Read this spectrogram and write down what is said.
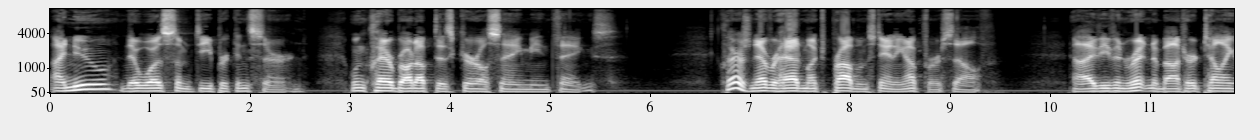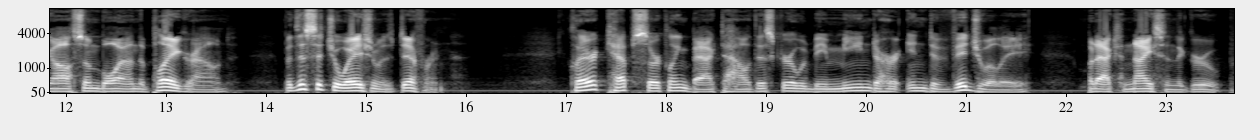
I knew there was some deeper concern when Claire brought up this girl saying mean things. Claire's never had much problem standing up for herself. I've even written about her telling off some boy on the playground, but this situation was different. Claire kept circling back to how this girl would be mean to her individually, but act nice in the group.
